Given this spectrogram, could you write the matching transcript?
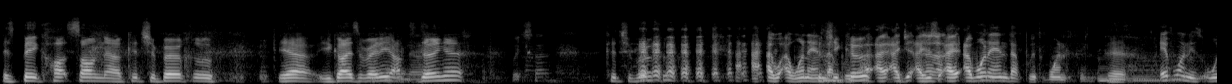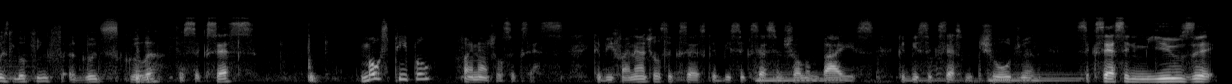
This big hot song now, Kitshaburchu. Yeah, you guys are ready up to doing it? Which song? Kitshaburchu? I, I, I want to end up. Chiku? With, I, I, ju- I just I, I want to end up with one thing. Yeah. Everyone is always looking for a good segula for success. Most people, financial success. Could be financial success, could be success in Shalom Bayis, could be success with children, success in music.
